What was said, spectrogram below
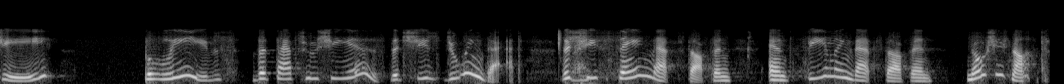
she believes that that's who she is, that she's doing that that right. she's saying that stuff and and feeling that stuff and no she's not.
